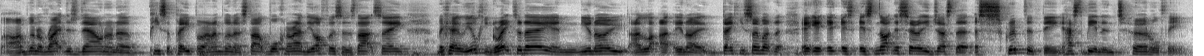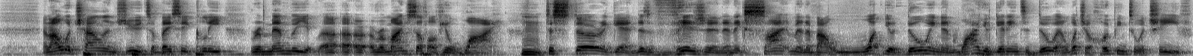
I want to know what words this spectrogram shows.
I'm going to write this down on a piece of paper and I'm going to start walking around the office and start saying, Michaela, you're looking great today, and you know I- you know thank you so much. It, it, it's, it's not necessarily just a, a scripted thing; it has to be an internal thing. And I would challenge you to basically remember, uh, uh, uh, remind yourself of your why, to stir again this vision and excitement about what you're doing and why you're getting to do it and what you're hoping to achieve.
